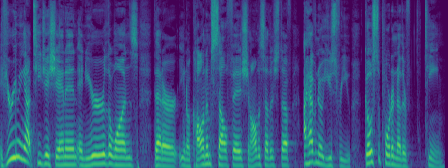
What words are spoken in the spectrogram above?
If you're reaming out TJ Shannon and you're the ones that are, you know, calling him selfish and all this other stuff, I have no use for you. Go support another team.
